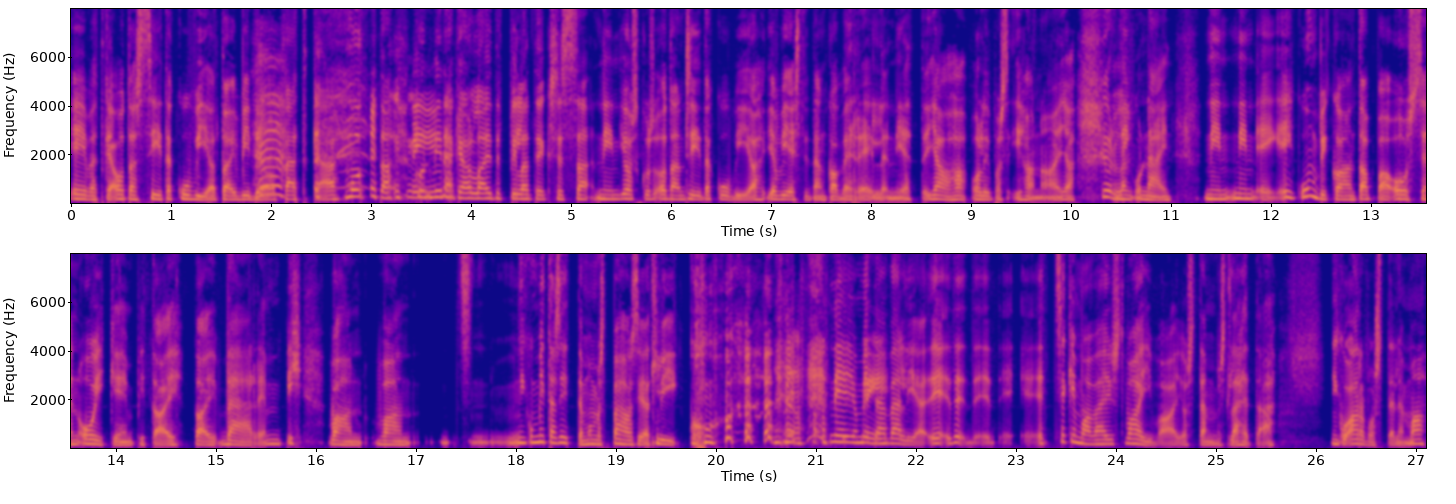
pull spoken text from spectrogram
eivätkä ota siitä kuvia tai videopätkää. Mutta kun Niin. minä käyn laitepilateksessa, niin joskus otan siitä kuvia ja viestitän kavereilleni, että jaha, olipas ihanaa ja Kyllä. niin kuin näin. Niin, niin ei, ei kumpikaan tapa ole sen oikeampi tai, tai väärempi, vaan, vaan niin kuin mitä sitten, mun mielestä pääasiat liikkuu. ne ei ole mitään Niin. väliä. Et, et, et, et, sekin mua vähän just vaivaa, jos tämmöistä lähdetään niin kuin arvostelemaan.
